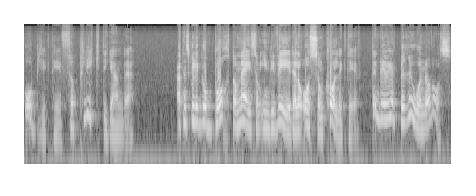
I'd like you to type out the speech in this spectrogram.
objektiv, förpliktigande. Att den skulle gå bortom mig som individ eller oss som kollektiv. Den blir ju helt beroende av oss.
